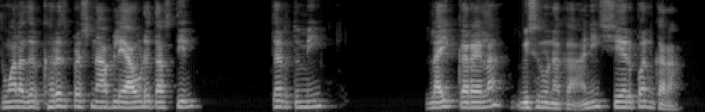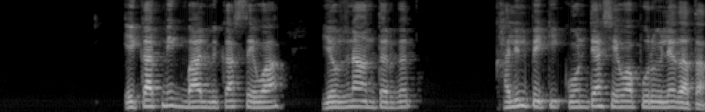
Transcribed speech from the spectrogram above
तुम्हाला जर खरंच प्रश्न आपले आवडत असतील तर तुम्ही लाईक करायला विसरू नका आणि शेअर पण करा. एकात्मिक बाल विकास सेवा योजना अंतर्गत खालीलपैकी कोणत्या सेवा पुरविल्या जातात?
